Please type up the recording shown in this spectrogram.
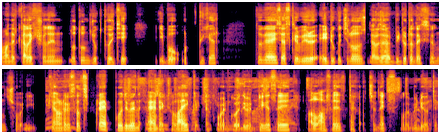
আমাদের কালেকশনে নতুন যুক্ত হয়েছে ইবো উট পিকার। তো গাইস আজকের ভিডিও এইটুকু ছিল। যারা যারা ভিডিওটা দেখছেন সবাই চ্যানেলটাকে সাবস্ক্রাইব করে দিবেন অ্যান্ড এন্ড একটা লাইক একটা কমেন্ট করে দিবেন। ঠিক আছে? আল্লাহ হাফেজ। দেখা হচ্ছে নেক্সট ভিডিওতে.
